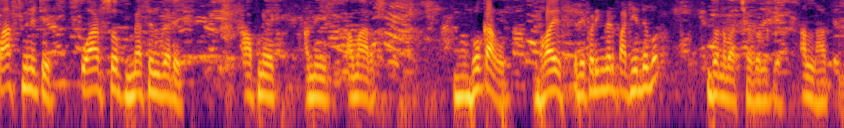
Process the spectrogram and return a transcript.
পাঁচ মিনিটে হোয়াটসঅ্যাপ মেসেঞ্জারে আপনি, আমি, আমার ভোকাল ভয়েস রেকর্ডিং করে পাঠিয়ে দেবো। ধন্যবাদ সকলকে। আল্লাহ হাফেজ।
